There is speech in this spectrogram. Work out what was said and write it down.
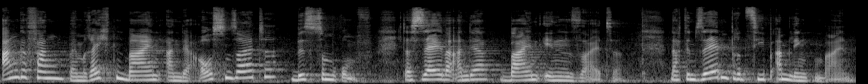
Angefangen beim rechten Bein an der Außenseite bis zum Rumpf. Dasselbe an der Beininnenseite. Nach demselben Prinzip am linken Bein.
